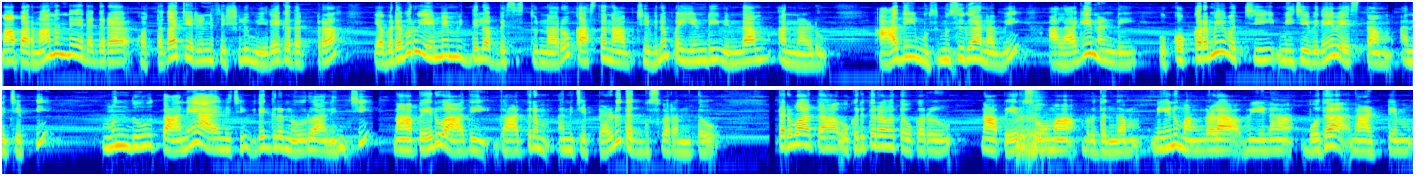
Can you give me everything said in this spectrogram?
మా పరమానందయ్య దగ్గర కొత్తగా చేరిన శిష్యులు మీరే కదట్రా? ఎవరెవరు ఏమేమి విద్యలు అభ్యసిస్తున్నారో కాస్త నా చెవిన వెయ్యండి విందాం అన్నాడు. ఆది ముసిముసిగా నవ్వి అలాగేనండి ఒక్కొక్కరమే వచ్చి మీ చెవినే వేస్తాం అని చెప్పి ముందు తానే ఆయన చెవి దగ్గర నోరు ఆనించి నా పేరు ఆది గాత్రం అని చెప్పాడు తగ్గుస్వరంతో తరువాత ఒకరి తర్వాత ఒకరు నా పేరు సోమ మృదంగం నేను మంగళ వీణ బుధ నాట్యం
